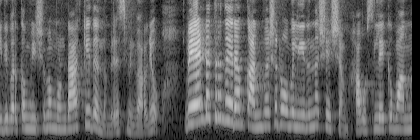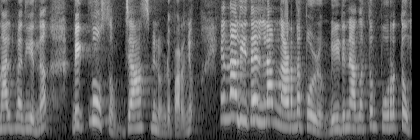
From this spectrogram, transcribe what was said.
ഇരുവർക്കും വിഷമം ഉണ്ടാക്കിയതെന്നും രസ്മിൻ പറഞ്ഞു. വേണ്ടത്ര നേരം കൺവെൻഷൻ റൂമിൽ ഇരുന്ന ശേഷം ഹൗസിലേക്ക് വന്നാൽ മതിയെന്ന് ബിഗ് ബോസും ജാസ്മിനോട് പറഞ്ഞു. എന്നാൽ ഇതെല്ലാം നടന്നപ്പോഴും വീടിനകത്തും പുറത്തും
